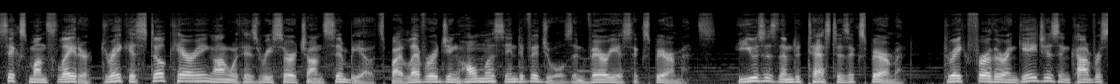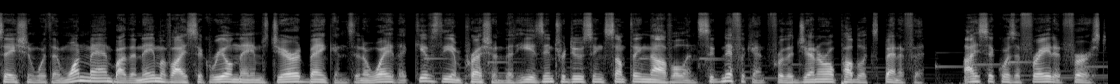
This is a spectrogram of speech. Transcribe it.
Six months later, Drake is still carrying on with his research on symbiotes by leveraging homeless individuals in various experiments. He uses them to test his experiment. Drake further engages in conversation with an one man by the name of Isaac real name's Jared Bankins in a way that gives the impression that he is introducing something novel and significant for the general public's benefit. Isaac was afraid at first,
